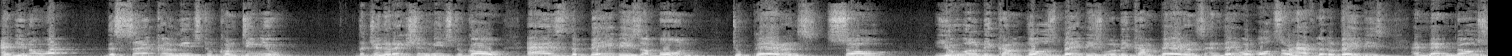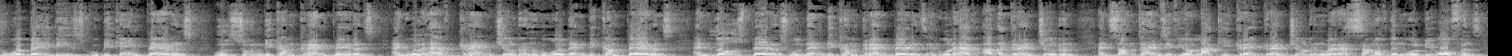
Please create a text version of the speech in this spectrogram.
And you know what? The circle needs to continue. The generation needs to go. As the babies are born to parents, so you will become, those babies will become parents and they will also have little babies and then those who were babies, who became parents, will soon become grandparents and will have grandchildren who will then become parents. And those parents will then become grandparents and will have other grandchildren. And sometimes, if you're lucky, great grandchildren, whereas some of them will be orphans.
